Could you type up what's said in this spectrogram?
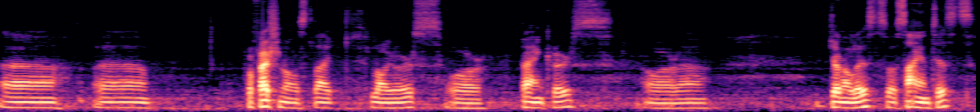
uh, uh, professionals like lawyers or bankers or uh, journalists or scientists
